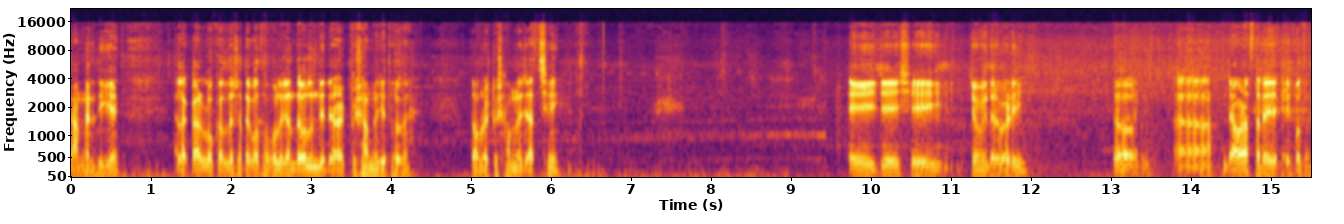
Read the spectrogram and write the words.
সামনের দিকে। এলাকার লোকালদের সাথে কথা বলে জানতে পারলাম যে এটা একটু সামনে যেতে হবে। তো আমরা একটু সামনে যাচ্ছি। এই যে সেই জমিদার বাড়ি। তো যাওয়ার রাস্তাটা এই- প্রথম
